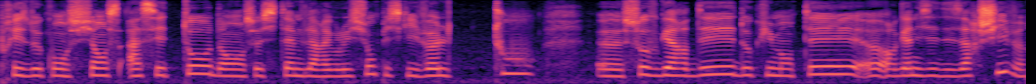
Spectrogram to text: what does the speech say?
prise de conscience assez tôt dans ce système de la révolution, puisqu'ils veulent tout sauvegarder, documenter, organiser des archives.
